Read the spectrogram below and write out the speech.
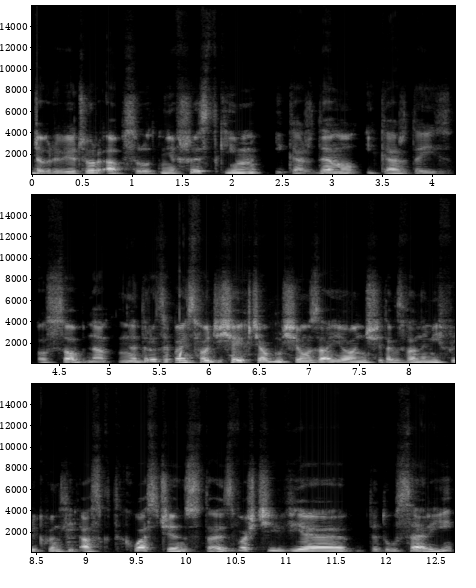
Dobry wieczór absolutnie wszystkim i każdemu i każdej z osobna. Drodzy Państwo, dzisiaj chciałbym się zająć tak zwanymi frequently asked questions. To jest właściwie tytuł serii.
